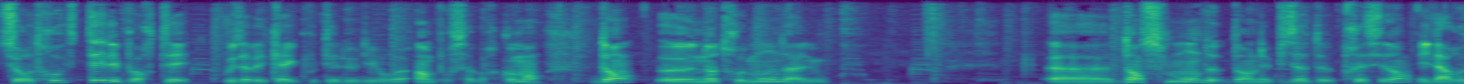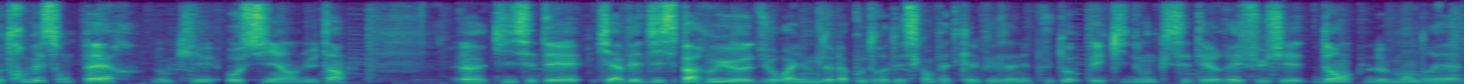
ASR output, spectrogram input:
se retrouve téléporté, vous avez qu'à écouter le livre 1 pour savoir comment, dans notre monde à nous. Euh, dans ce monde, dans l'épisode précédent, il a retrouvé son père, donc qui est aussi un lutin, euh, qui, qui avait disparu euh, du royaume de la poudre des scampettes quelques années plus tôt et qui donc s'était réfugié dans le monde réel.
